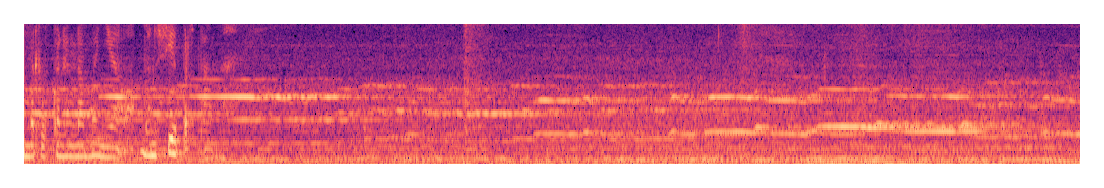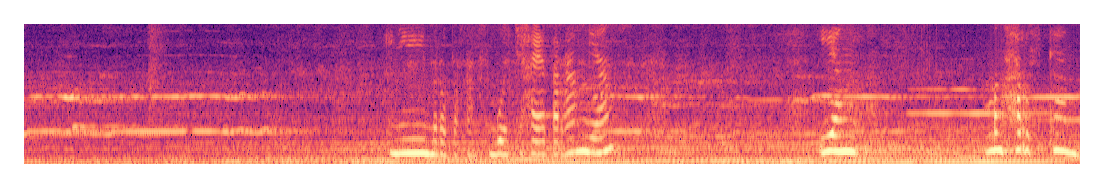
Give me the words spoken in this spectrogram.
memerlukan yang namanya manusia pertama. Ini merupakan sebuah cahaya terang yang yang mengharuskan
